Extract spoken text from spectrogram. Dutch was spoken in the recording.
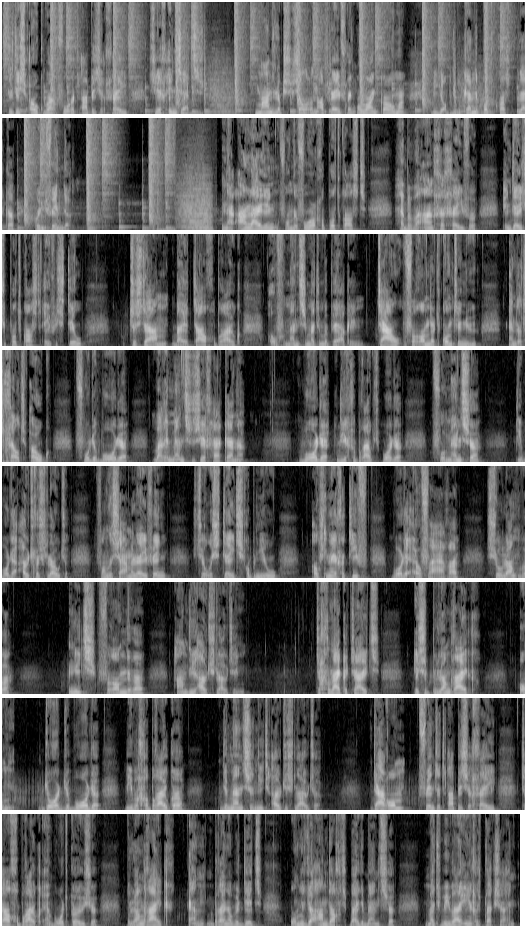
Dit is ook waarvoor het APCG zich inzet. Maandelijks zal er een aflevering online komen die je op de bekende podcastplekken kunt vinden. Naar aanleiding van de vorige podcast hebben we aangegeven in deze podcast even stil te staan bij het taalgebruik over mensen met een beperking. Taal verandert continu en dat geldt ook voor de woorden waarin mensen zich herkennen. Woorden die gebruikt worden voor mensen die worden uitgesloten van de samenleving, zullen steeds opnieuw als negatief worden ervaren, zolang we niets veranderen aan die uitsluiting. Tegelijkertijd is het belangrijk om door de woorden die we gebruiken de mensen niet uit te sluiten. Daarom vindt het APCG taalgebruik en woordkeuze belangrijk en brengen we dit onder de aandacht bij de mensen met wie wij in gesprek zijn.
